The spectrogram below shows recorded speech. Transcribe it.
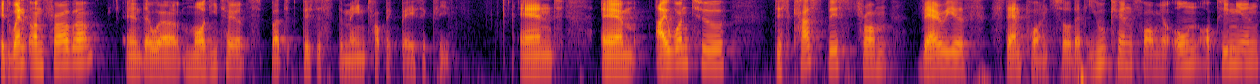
It went on further and there were more details, but this is the main topic basically. And um, I want to discuss this from various standpoints so that you can form your own opinion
